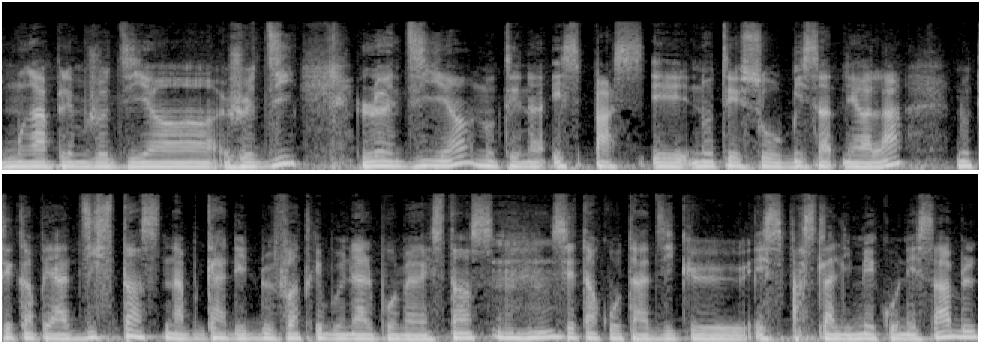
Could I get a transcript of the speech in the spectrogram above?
m rappele m jodi an, jodi, lundi an, nou te nan espas, e nou te sou bicentenaire la, nou te kampe a distans, nap gade devan tribunal premier instance, mm -hmm. se tanko ta di ke espas la li mekonesable,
